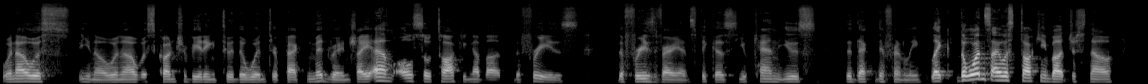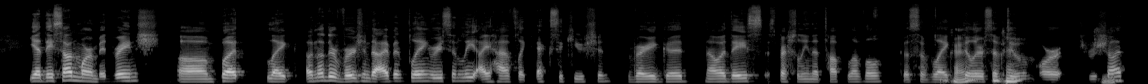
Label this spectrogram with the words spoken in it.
when I was you know when I was contributing to the Winter Pact mid range, I am also talking about the freeze, the freeze variants because you can use the deck differently. Like the ones I was talking about just now, yeah, they sound more mid range. Um, but like another version that I've been playing recently, I have like execution, very good nowadays, especially in the top level because of like Okay, Pillars of okay. Doom or True. Shot.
